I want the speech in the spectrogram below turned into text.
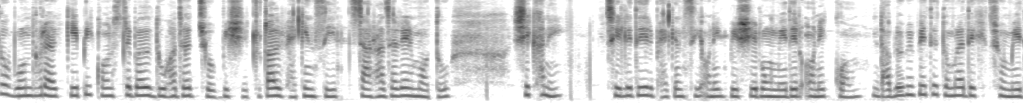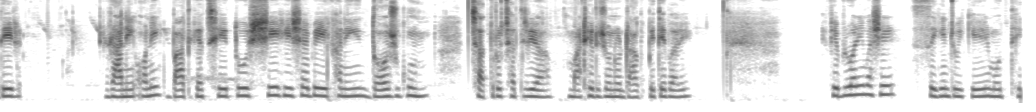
তো বন্ধুরা কেপি কনস্টেবল দু হাজার চব্বিশে টোটাল ভ্যাকেন্সি চার হাজারের মতো। সেখানে ছেলেদের ভ্যাকেন্সি অনেক বেশি এবং মেয়েদের অনেক কম। ডাব্লিউবিপিতে তোমরা দেখেছ, মেয়েদের রানে অনেক বাদ গেছে, তো সে হিসাবে এখানে দশ গুণ ছাত্রছাত্রীরা মাঠের জন্য ডাক পেতে পারে। ফেব্রুয়ারি মাসের সেকেন্ড উইকের মধ্যে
